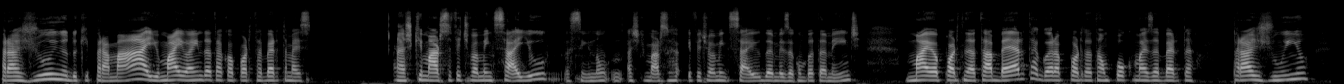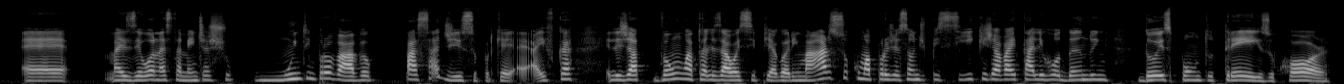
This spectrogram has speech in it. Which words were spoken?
para junho do que para maio, maio ainda está com a porta aberta, mas Acho que março efetivamente saiu, assim, não, acho que março efetivamente saiu da mesa completamente. Maio a porta ainda está aberta, agora a porta está um pouco mais aberta para junho. É, mas eu honestamente acho muito improvável passar disso, porque aí fica. Eles já vão atualizar o SP agora em março, com uma projeção de PC que já vai estar tá ali rodando em 2.3, o core,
